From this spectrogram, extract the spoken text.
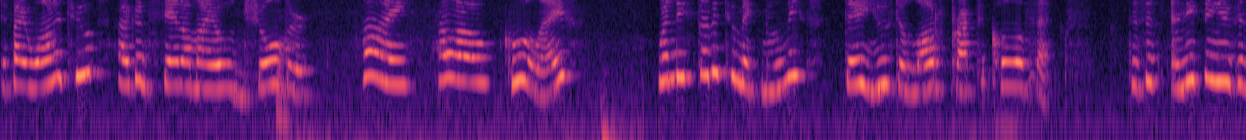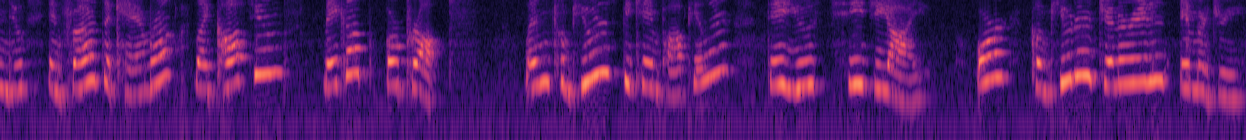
If I wanted to, I could stand on my own shoulder. Hi, hello, cool, eh? When they started to make movies, they used a lot of practical effects. This is anything you can do in front of the camera, like costumes, makeup, or props. When computers became popular, they used CGI, or computer generated imagery.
